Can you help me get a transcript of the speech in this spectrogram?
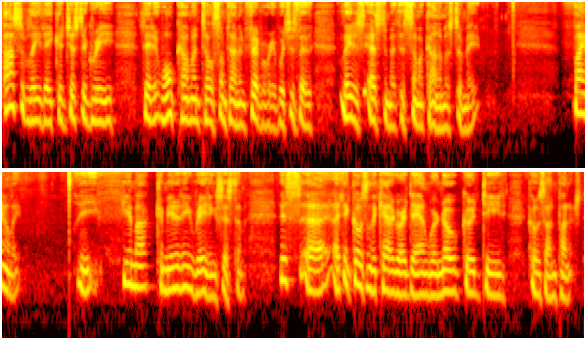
possibly they could just agree that it won't come until sometime in February, which is the latest estimate that some economists have made. Finally, the FEMA community rating system. This, uh, I think, goes in the category, Dan, where no good deed goes unpunished.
